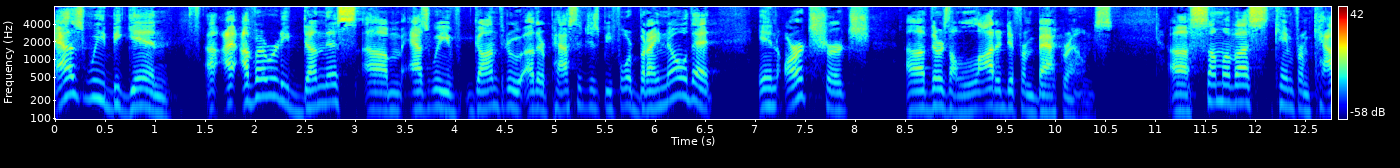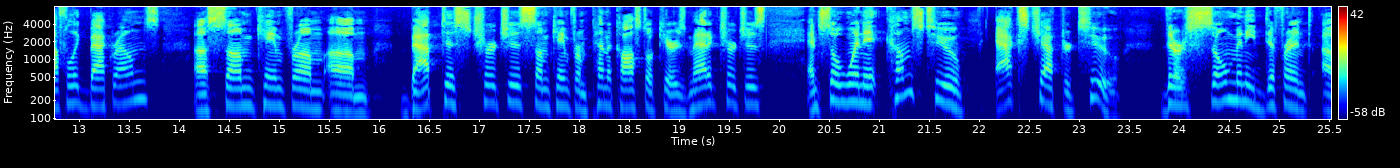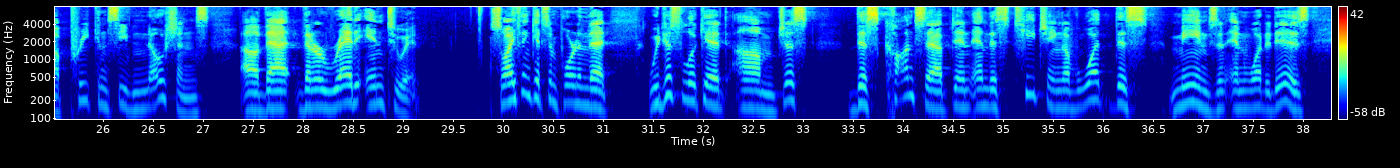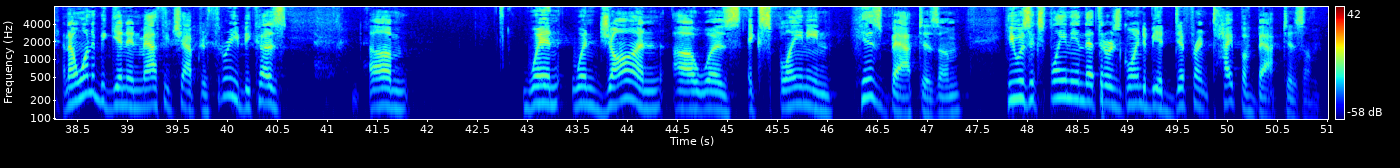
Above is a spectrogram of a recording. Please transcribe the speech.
as we begin, I, have already done this um, as we've gone through other passages before, but I know that in our church, uh, there's a lot of different backgrounds. Uh, some of us came from Catholic backgrounds, uh, some came from um, Baptist churches, some came from Pentecostal charismatic churches. And so when it comes to Acts chapter 2, there are so many different uh, preconceived notions uh, that, that are read into it. So I think it's important that we just look at um, just this concept and, and this teaching of what this means and, and what it is. And I want to begin in Matthew chapter 3 because um, when, when John uh, was explaining his baptism, he was explaining that there was going to be a different type of baptism.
